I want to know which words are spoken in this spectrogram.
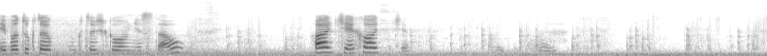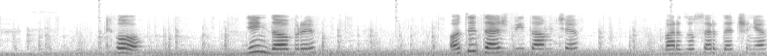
Ej, bo tu kto, ktoś koło mnie stał? Chodźcie, chodźcie. O! Dzień dobry. O, ty też witam cię. Bardzo serdecznie.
